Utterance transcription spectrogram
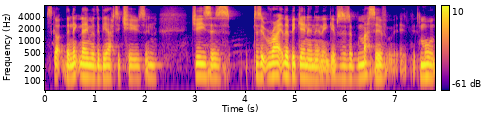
it's got the nickname of the Beatitudes, and Jesus does it right at the beginning and it gives us a massive it's more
